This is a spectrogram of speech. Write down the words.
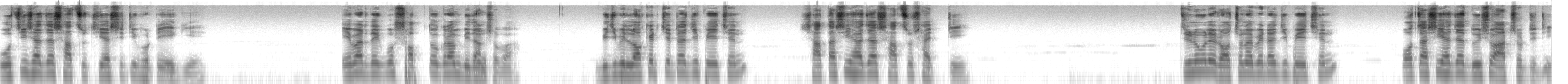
পঁচিশ হাজার সাতশো ছিয়াশিটি ভোটে এগিয়ে। এবার দেখব সপ্তগ্রাম বিধানসভা। বিজেপির লকেট চ্যাটার্জি পেয়েছেন সাতাশি হাজার সাতশো ষাটটি। তৃণমূলের রচনা ব্যানার্জি পেয়েছেন পঁচাশি হাজার দুইশো আটষট্টিটি।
